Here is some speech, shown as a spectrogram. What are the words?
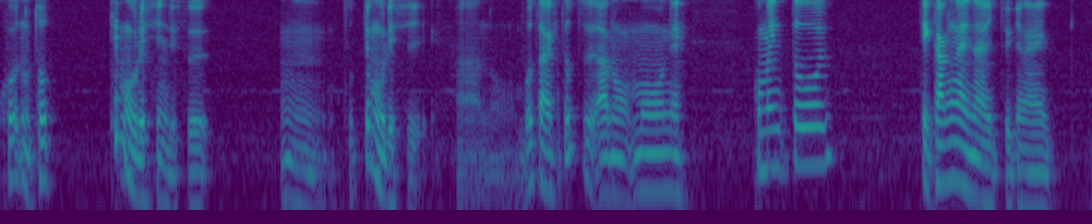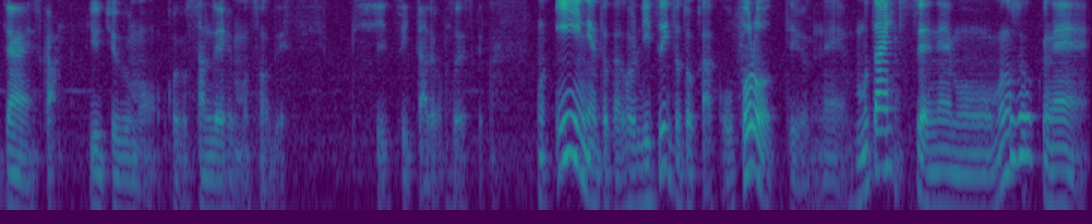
こういうのとっても嬉しいんです。うん、とっても嬉しい。あの、ボタン一つ、あの、もうね、コメントって考えないといけないじゃないですか。YouTube もこのスタンド F もそうですし Twitter とかもそうですけどもういいねとかこれリツイートとかこうフォローっていうねボタン一つでねもうものすごくね、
